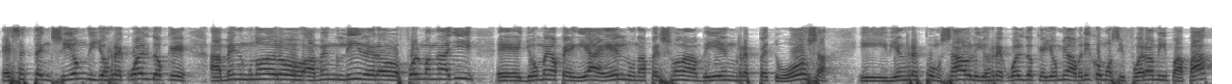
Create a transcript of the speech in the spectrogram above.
esa extensión, y yo recuerdo que, amén, uno de los, amén, líderes lo forman allí, eh, yo me apegué a él, una persona bien respetuosa, y bien responsable. Y yo recuerdo que yo me abrí como si fuera mi papá,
